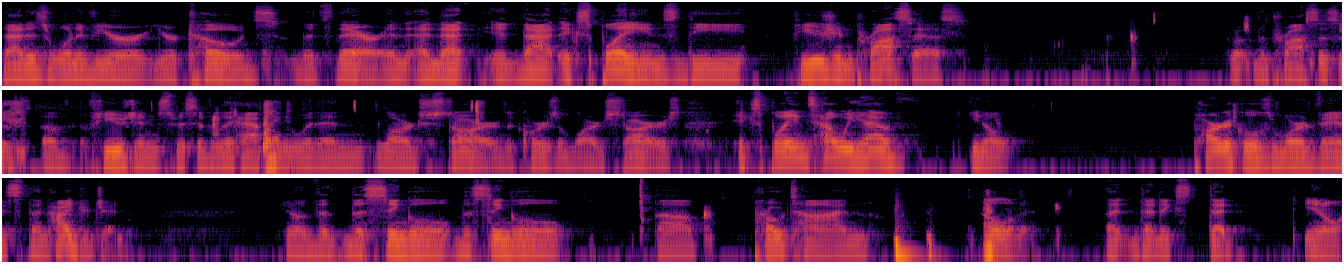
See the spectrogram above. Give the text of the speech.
that is one of your your codes that's there. And and that it, that explains the fusion process. The process of, of fusion specifically happening within large stars the cores of large stars explains how we have you know particles more advanced than hydrogen. You know the the single the single uh, proton element that that ex- that you know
